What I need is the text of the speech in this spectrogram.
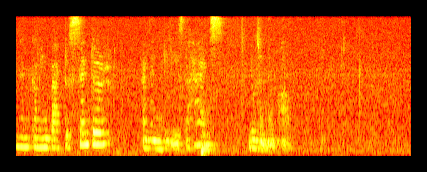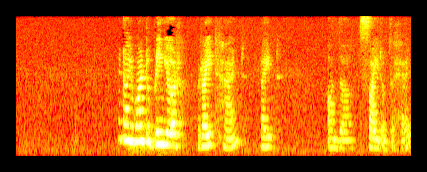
And then coming back to center and then release the hands, loosen them up. And now you want to bring your right hand right on the side of the head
